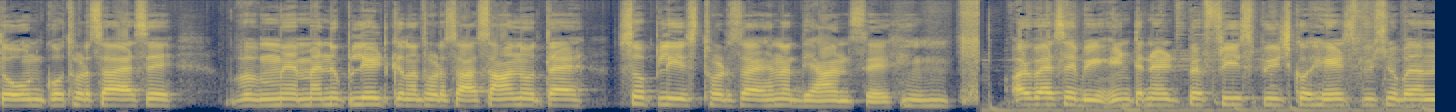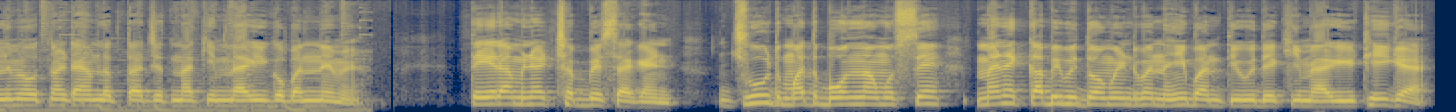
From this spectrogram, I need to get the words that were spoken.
तो उनको थोड़ा सा ऐसे मैनुपलेट करना थोड़ा सा आसान होता है। सो प्लीज़ थोड़ा सा है ना ध्यान से। और वैसे भी इंटरनेट पे फ्री स्पीच को हेट स्पीच में बदलने में उतना टाइम लगता है जितना कि मैगी को बनने में। तेरह मिनट छब्बीस सेकेंड झूठ मत बोलना मुझसे। मैंने कभी भी दो मिनट में नहीं बनती हुई देखी मैगी ठीक है?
